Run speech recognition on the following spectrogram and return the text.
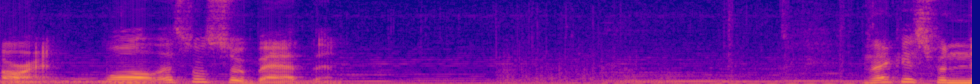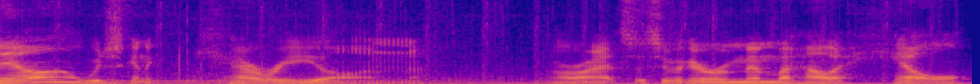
Alright. Well, that's not so bad then. In that case, for now, we're just going to carry on. Alright, so let's see if I can remember how the hell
